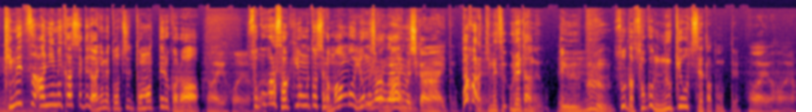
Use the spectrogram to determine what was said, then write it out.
鬼滅アニメ化したけどアニメ途中で止まってるからはいはいはい。そこから先読むとしたら漫画を読むしかないしかないだから鬼滅売れたのよっていう部分、そうだそこ抜け落ちてたと思って。うんはいはいはい。は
